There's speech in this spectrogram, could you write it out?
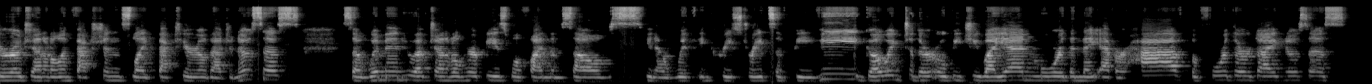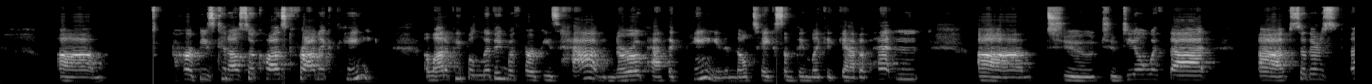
urogenital infections like bacterial vaginosis. So women who have genital herpes will find themselves, you know, with increased rates of BV, going to their OBGYN more than they ever have before their diagnosis. Um, herpes can also cause chronic pain. A lot of people living with herpes have neuropathic pain, and they'll take something like a gabapentin um, to to deal with that. Uh, so there's a,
